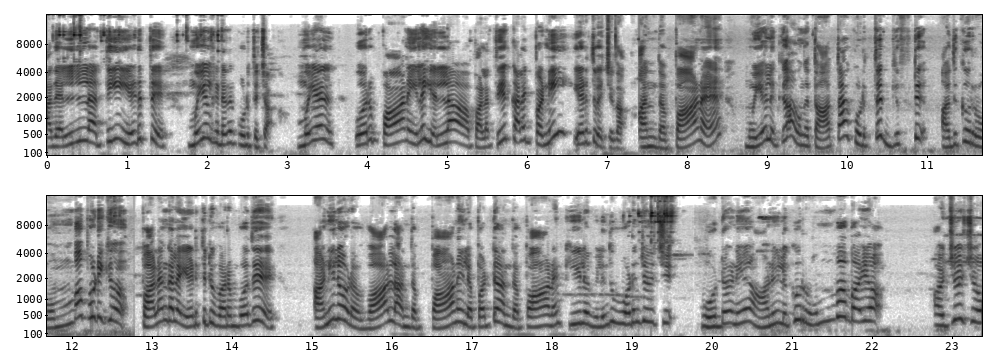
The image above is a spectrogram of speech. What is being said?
அது எல்லாத்தையும் எடுத்து முயல் கிட்ட கொடுத்துச்சான் முயல் ஒரு பானையில் எல்லா பழத்தையும் கலெக்ட் பண்ணி எடுத்து வச்சுதான் அந்த பானை முயலுக்கு அவங்க தாத்தா கொடுத்த கிஃப்ட்டு அதுக்கு ரொம்ப பிடிக்கும். பழங்களை எடுத்துட்டு வரும்போது அணிலோட வால் அந்த பானையில பட்டு அந்த பானை கீழே விழுந்து உடஞ்சிருச்சு. உடனே அணிலுக்கு ரொம்ப பயம். அச்சோ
